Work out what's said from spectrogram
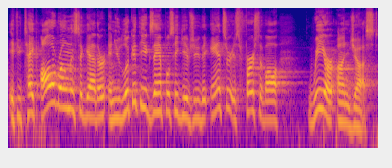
If you take all of Romans together and you look at the examples he gives you, the answer is first of all, we are unjust.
